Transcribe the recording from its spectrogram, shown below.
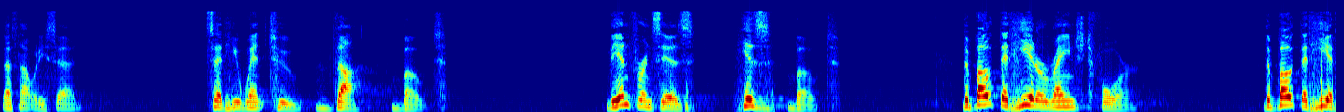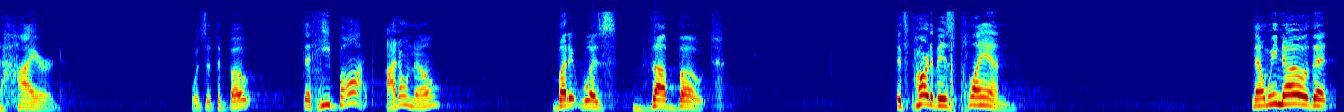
That's not what he said. He said he went to the boat. The inference is his boat. The boat that he had arranged for. The boat that he had hired. Was it the boat that he bought? I don't know. But it was the boat. It's part of his plan. Now we know that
